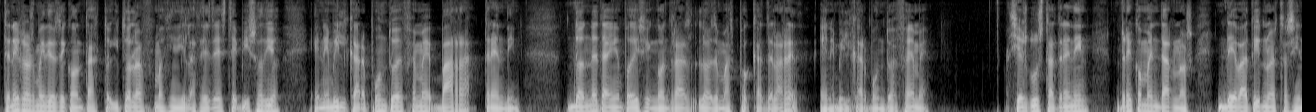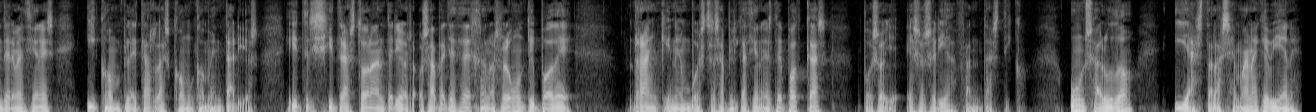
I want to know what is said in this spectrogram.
Tenéis los medios de contacto y toda la información y enlaces de este episodio en emilcar.fm barra trending, donde también podéis encontrar los demás podcasts de la red en emilcar.fm. Si os gusta Trending, recomendarnos, debatir nuestras intervenciones y completarlas con comentarios. Y si tras todo lo anterior os apetece dejarnos algún tipo de ranking en vuestras aplicaciones de podcast, pues oye, eso sería fantástico. Un saludo y hasta la semana que viene.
